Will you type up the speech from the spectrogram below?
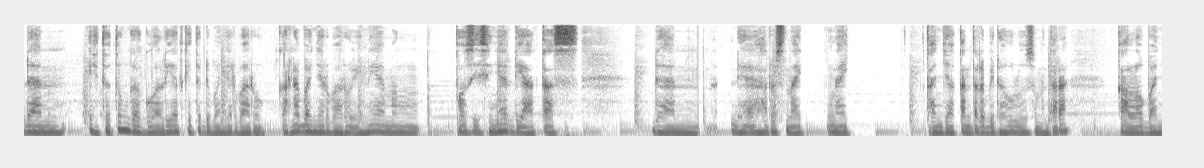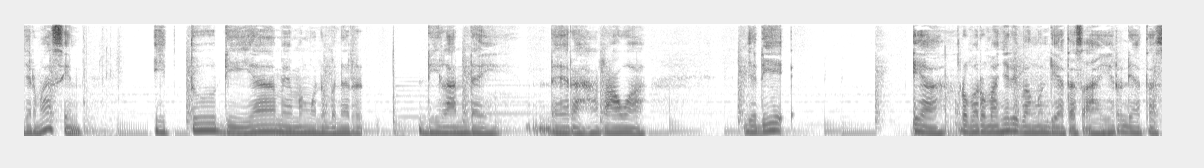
dan itu tuh nggak gue lihat gitu di Banjarbaru. Karena Banjarbaru ini emang posisinya di atas dan dia harus naik naik tanjakan terlebih dahulu. Sementara kalau Banjarmasin itu dia memang benar-benar di landai daerah rawa jadi ya rumah-rumahnya dibangun di atas air di atas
